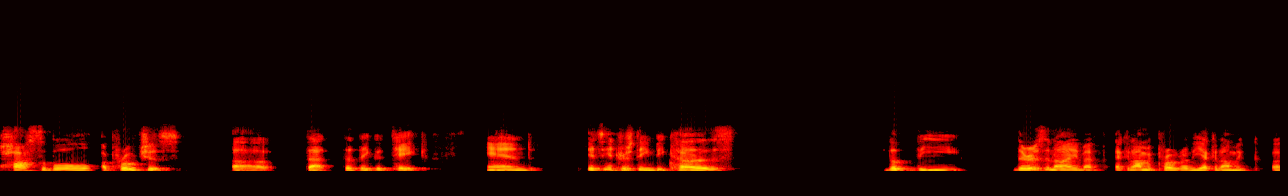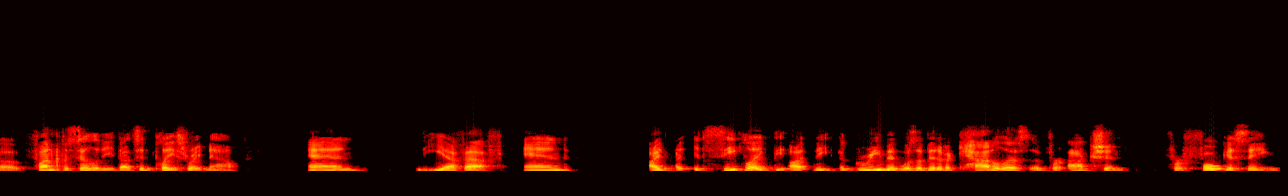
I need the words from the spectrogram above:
possible approaches uh, that that they could take. And it's interesting because the the there is an IMF economic program, the economic uh, fund facility that's in place right now, and the EFF. And I, I it seemed like the uh, the agreement was a bit of a catalyst for action, for focusing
